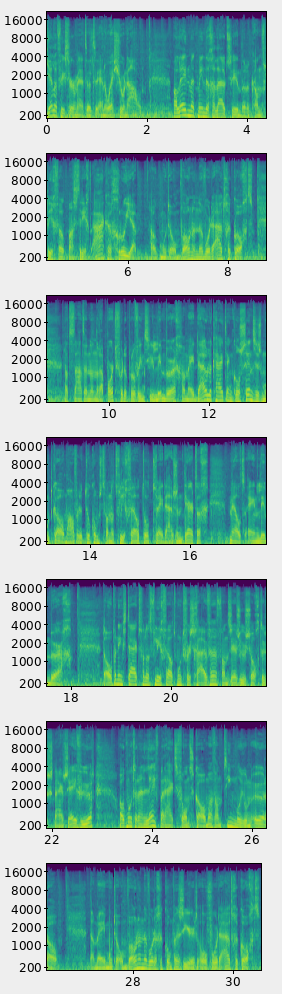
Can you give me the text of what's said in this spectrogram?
Jelle Visser met het NOS-journaal. Alleen met minder geluidshinder kan vliegveld Maastricht-Aken groeien. Ook moeten omwonenden worden uitgekocht. Dat staat in een rapport voor de provincie Limburg... waarmee duidelijkheid en consensus moet komen... over de toekomst van het vliegveld tot 2030, meldt 1 Limburg. De openingstijd van het vliegveld moet verschuiven... van 6 uur s ochtends naar 7 uur. Ook moet er een leefbaarheidsfonds komen van 10 miljoen euro. Daarmee moeten omwonenden worden gecompenseerd of worden uitgekocht.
